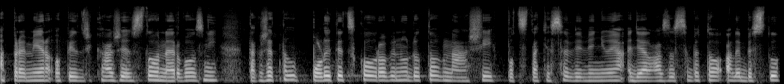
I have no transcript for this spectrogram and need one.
a premiér opět říká, že je z toho nervózní, takže tu politickou rovinu do toho vnáší, v podstatě se vyvinuje a dělá ze sebe toho alibistu,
